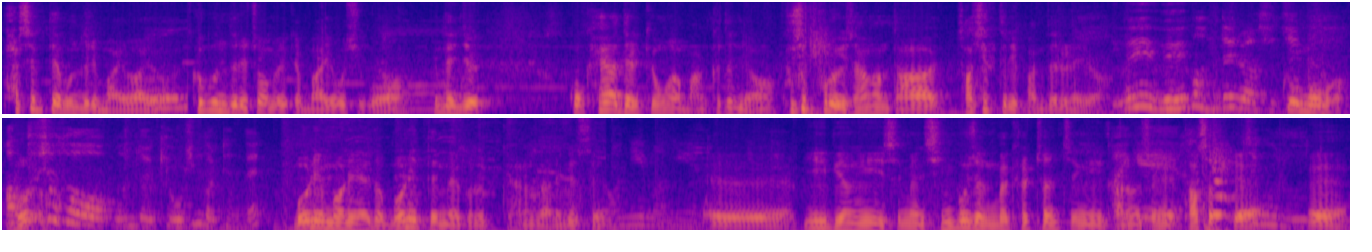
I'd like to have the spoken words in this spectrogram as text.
80대 분들이 많이 와요. 오. 그분들이 좀 이렇게 많이 오시고. 어. 근데 이제 꼭 해야 될 경우가 많거든요. 90% 이상은 다 자식들이 반대를 해요. 왜 왜 반대를 하시지? 그 뭐, 뭐 아프셔서 먼저 이렇게 오신 걸 텐데. 뭐니 뭐니 해도 뭐니 때문에 그렇게 하는 거 아니겠어요? 많이 많이. 예, 이 병이 있으면 신부정맥 혈전증이 가능성이 다섯 배. 예.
